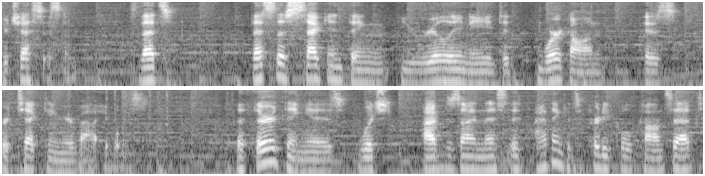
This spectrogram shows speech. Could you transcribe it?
your chest system. So that's that's the second thing you really need to work on is protecting your valuables. The third thing is, which I've designed this, it, I think it's a pretty cool concept.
